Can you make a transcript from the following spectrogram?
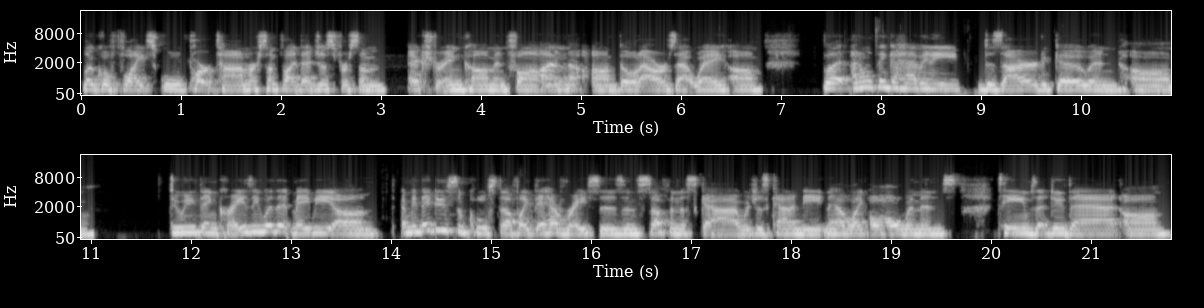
local flight school part time or something like that, just for some extra income and fun, um, build hours that way. Um, but I don't think I have any desire to go and um, do anything crazy with it. Maybe, um, I mean, they do some cool stuff. Like they have races and stuff in the sky, which is kind of neat. And they have like all women's teams that do that. Um,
